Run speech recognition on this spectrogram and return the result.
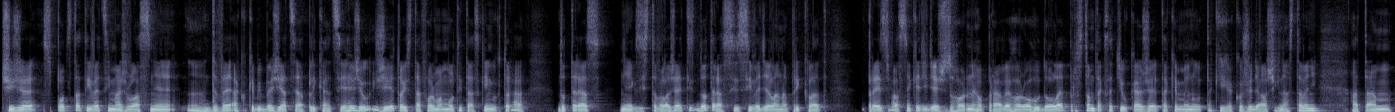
Čiže z podstaty veci máš vlastne e, dve ako keby bežiace aplikácie. Hej? Že, že je to istá forma multitaskingu, ktorá doteraz neexistovala. Že aj ty doteraz si, si vedela napríklad prejsť vlastne, keď ideš z horného pravého rohu dole prstom, tak sa ti ukáže také menu takých akože ďalších nastavení a tam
